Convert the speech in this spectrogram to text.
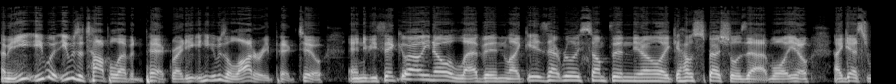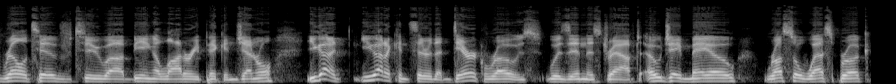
I mean, he he was, he was a top 11 pick, right? He, he was a lottery pick too. And if you think, well, you know, 11, like, is that really something? You know, like how special is that? Well, you know, I guess relative to uh, being a lottery pick in general, you got to you got to consider that Derrick Rose was in this draft, OJ Mayo, Russell Westbrook.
